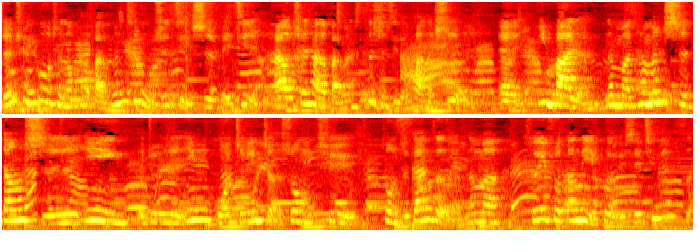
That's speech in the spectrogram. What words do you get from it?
人群构成的话，百分之五十几是斐济人，还有剩下的百分之四十几的话呢是呃印巴人。那么他们是当时印呃就是英国殖民者送去种植甘蔗的，那么所以说当地也会有一些清真寺。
